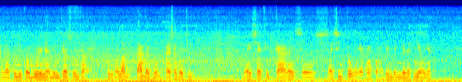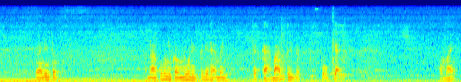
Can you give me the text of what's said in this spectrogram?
Nếu nào có nhu cầu mua liên hệ mình theo số điện thoại 035 874 2679 máy xay thịt cá này, xay sinh tố, ép hoa quả bên mình về rất nhiều nhé và liên tục. Nào cũng nhu cầu mua thì cứ liên hệ mình. Tất cả bán từ các phụ kiện của máy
